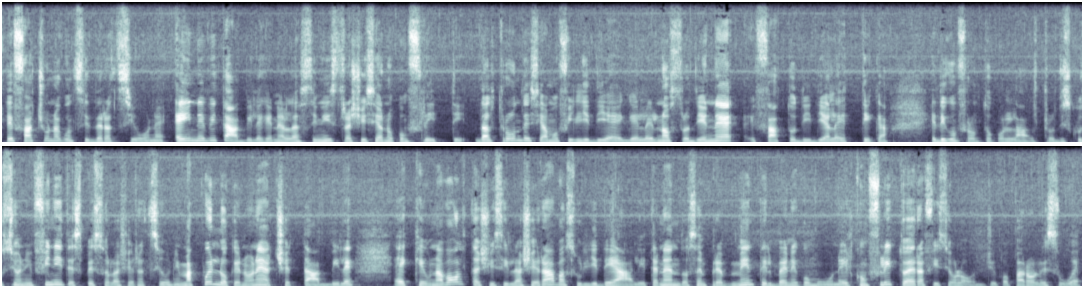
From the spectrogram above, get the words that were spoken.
e faccio una considerazione. È inevitabile che nella sinistra ci siano conflitti, d'altronde siamo figli di Hegel e il nostro DNA è fatto di dialettica e di confronto con l'altro, discussioni infinite e spesso lacerazioni, ma quello che non è accettabile è che una volta ci si lacerava sugli ideali, tenendo sempre a mente il bene comune, il conflitto era fisiologico, parole sue.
